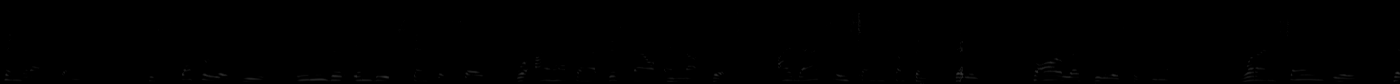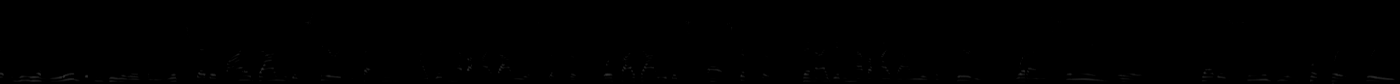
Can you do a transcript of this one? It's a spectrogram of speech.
Anything that I'm saying to separate you in the in the extent that says, well, I have to have this now and not this. I'm actually saying something that is far less dualistic than that. What I'm saying is that we have lived in dualism, which said if I valued experience, that means I didn't have a high value of Scripture. Or if I valued ex- uh, Scripture, then I didn't have a high value of experience. What I'm saying is that as soon as you incorporate three,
